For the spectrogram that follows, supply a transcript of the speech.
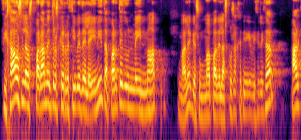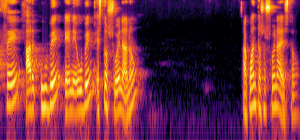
Fijaos los parámetros que recibe de init, aparte de un main map, ¿vale? Que es un mapa de las cosas que tiene que visualizar, argc, argv, nv, esto suena, ¿no? ¿A cuántos os suena esto?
